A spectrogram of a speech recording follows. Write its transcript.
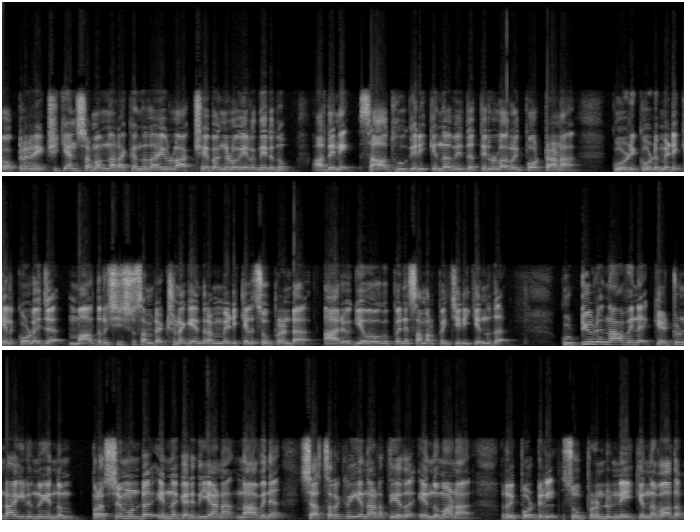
ഡോക്ടറെ രക്ഷിക്കാൻ ശ്രമം നടക്കുന്നതായുള്ള ആക്ഷേപങ്ങൾ ഉയർന്നിരുന്നു. അതിനെ സാധൂകരിക്കുന്ന വിധത്തിലുള്ള റിപ്പോർട്ടാണ് കോഴിക്കോട് മെഡിക്കൽ കോളേജ് മാതൃശിശു സംരക്ഷണ കേന്ദ്രം മെഡിക്കൽ സൂപ്രണ്ട് ആരോഗ്യവകുപ്പിന് സമർപ്പിച്ചിരിക്കുന്നത്. കുട്ടിയുടെ നാവിന് കെട്ടുണ്ടായിരുന്നു എന്നും പ്രശ്നമുണ്ട് എന്ന് കരുതിയാണ് നാവിന് ശസ്ത്രക്രിയ നടത്തിയത് എന്നുമാണ് റിപ്പോർട്ടിൽ സൂപ്രണ്ട് ഉന്നയിക്കുന്ന വാദം.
